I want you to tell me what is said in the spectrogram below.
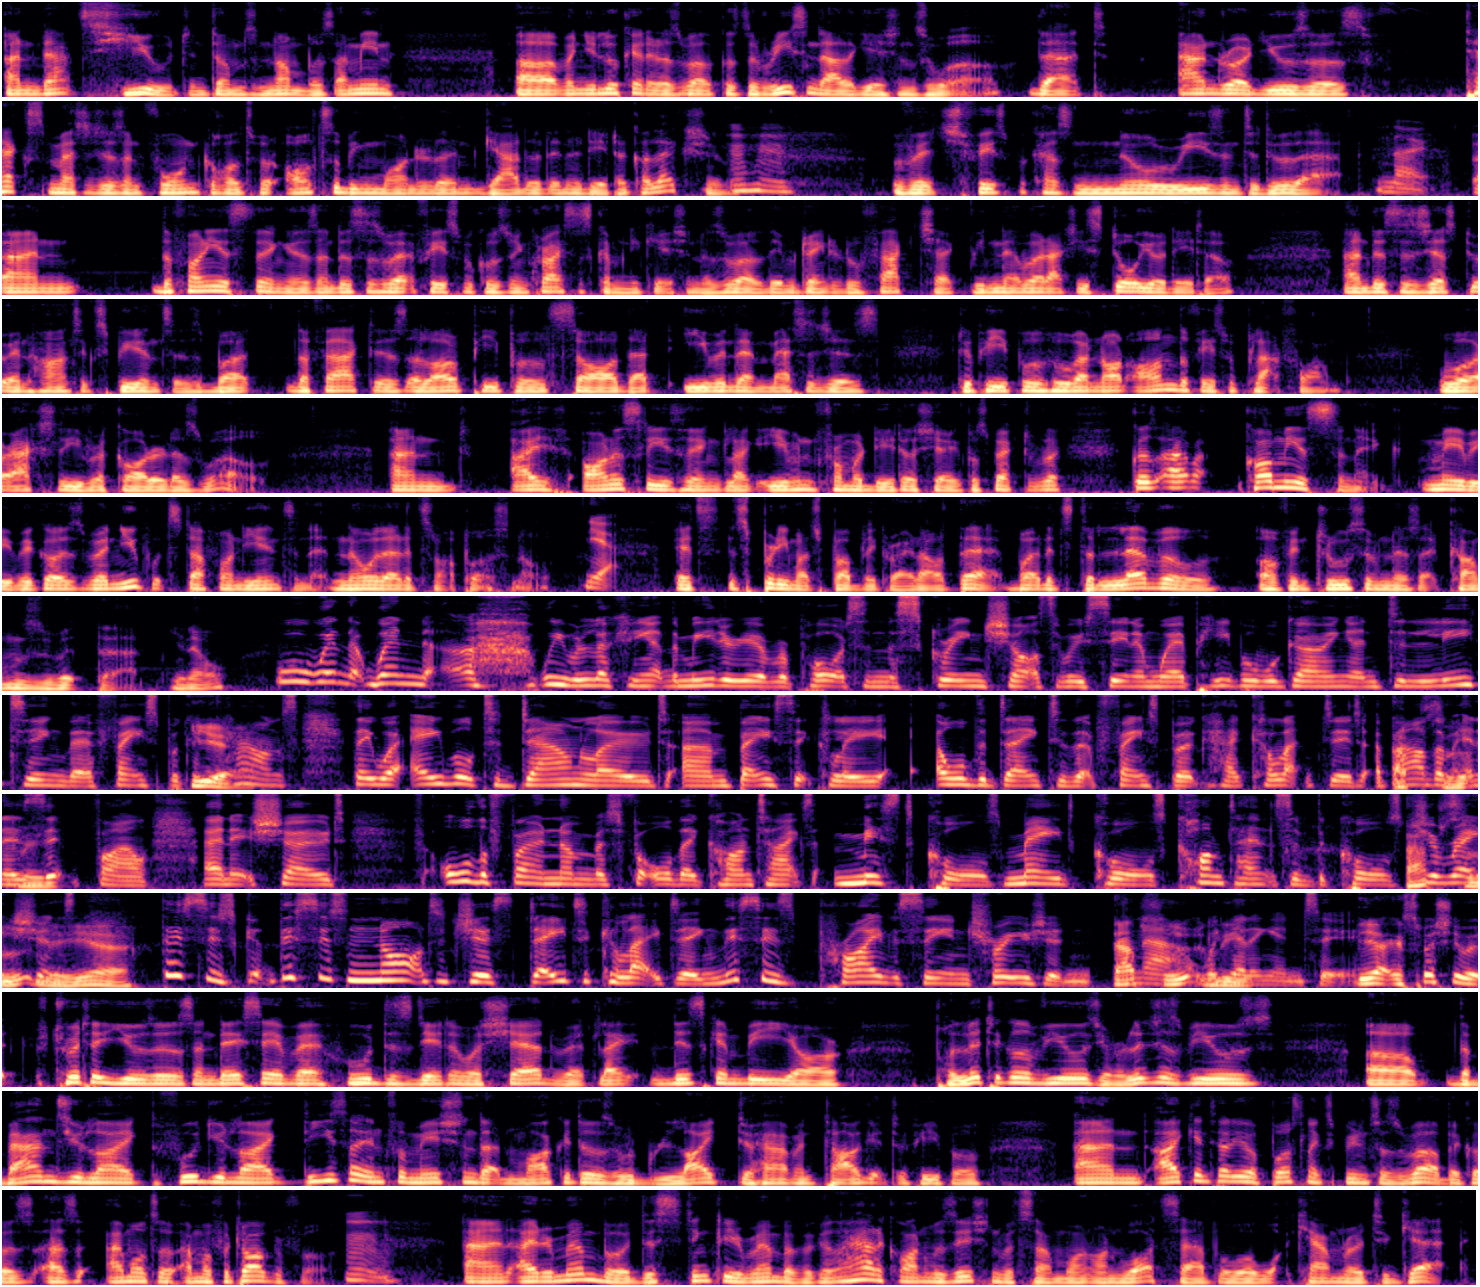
and that's huge in terms of numbers. I mean, uh, when you look at it as well, because the recent allegations were that Android users' text messages and phone calls were also being monitored and gathered in a data collection, hmm which Facebook has no reason to do that. No. And the funniest thing is, and this is where Facebook was doing crisis communication as well. They were trying to do fact check. We never actually store your data, and this is just to enhance experiences. But the fact is, a lot of people saw that even their messages to people who are not on the Facebook platform were actually recorded as well. And I honestly think, like, even from a data sharing perspective, because I call me a cynic, maybe because when you put stuff on the internet, know that it's not personal Yeah. it's it's pretty much public right out there but it's the level of intrusiveness that comes with that you know Well, when when uh, we were looking at the media reports and the screenshots that we've seen, and where people were going and deleting their Facebook Yeah. accounts, they were able to download um, basically all the data that Facebook had collected about them in a zip file, and it showed all the phone numbers for all their contacts, missed calls, made calls, contents of the calls, durations. yeah This is this is not just data collecting. This is privacy intrusion. Now we're getting into. yeah especially with twitter users and they say who this data was shared with like this can be your political views your religious views uh, the bands you like the food you like these are information that marketers would like to have and target to people and i can tell you a personal experience as well because as i'm also i'm a photographer Mm. And I remember, distinctly remember, because I had a conversation with someone on WhatsApp over what camera to get.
